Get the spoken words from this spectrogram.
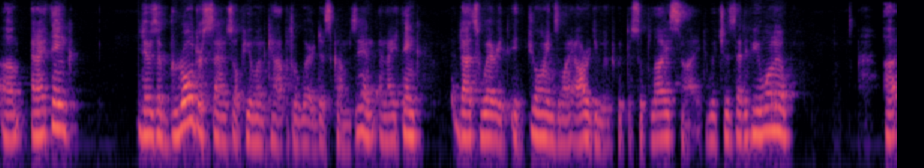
Um, and I think there's a broader sense of human capital where this comes in. And I think that's where it, it joins my argument with the supply side, which is that if you want to uh,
